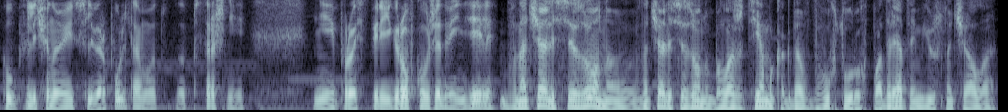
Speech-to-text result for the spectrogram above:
клуб величиной с Ливерпуль, там вот, вот пострашнее не просит переигровку уже две недели. В начале сезона, в начале сезона была же тема, когда в двух турах подряд МЮ сначала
